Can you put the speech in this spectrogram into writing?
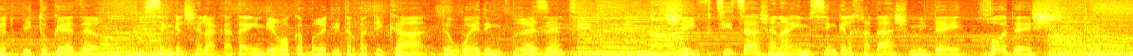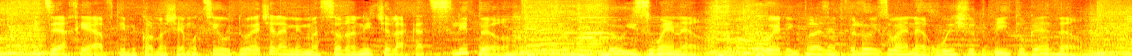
should be together, סינגל של להקת האינדי רוק הבריטית הוותיקה The Wedding Present, שהפציצה השנה עם סינגל חדש מדי חודש. את זה הכי אהבתי מכל מה שהם הוציאו, דואט שלהם עם הסולנית של להקת סליפר, לואי זוונר. The Wedding Present ולואי זוונר, We should be together.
